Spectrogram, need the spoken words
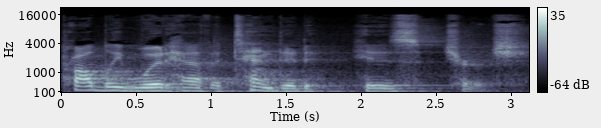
probably would have attended his church.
